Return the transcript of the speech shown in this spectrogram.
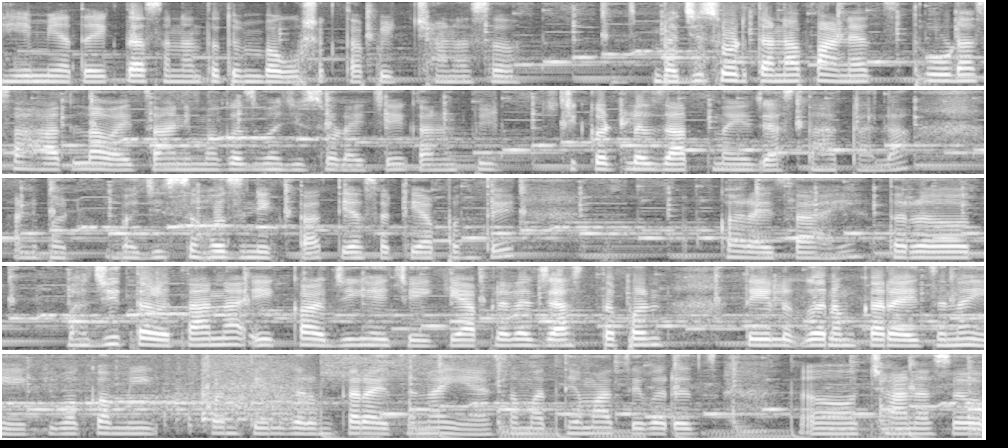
हे मी आता एक तासानंतर तुम्ही बघू शकता पीठ छान असं. भजी सोडताना पाण्यात थोडासा हात लावायचा आणि मगच भजी सोडायची कारण पीठ चिकटलं जात नाही जास्त हाताला. आणि भ भजी सहज निघतात. यासाठी आपण ते करायचं आहे. तर भाजी तळताना एक काळजी घ्यायची आहे की आपल्याला जास्त पण तेल गरम करायचं नाही आहे किंवा कमी पण तेल गरम करायचं नाही आहे असं मध्यम आचेवरच छान असं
